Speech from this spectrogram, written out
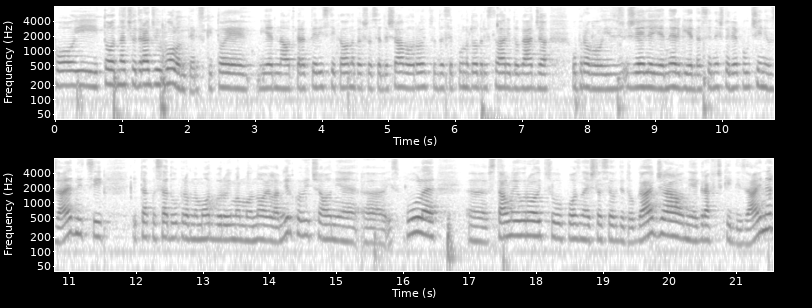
koji to znači odrađuju volonterski. To je jedna od karakteristika onoga što se dešava u Rojcu, da se puno dobrih stvari događa upravo iz želje i energije da se nešto lijepo učini u zajednici. I tako sad u upravnom odboru imamo Noela Mirkovića, on je e, iz Pule, uh, stalno je u Rojcu, poznaje što se ovdje događa, on je grafički dizajner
